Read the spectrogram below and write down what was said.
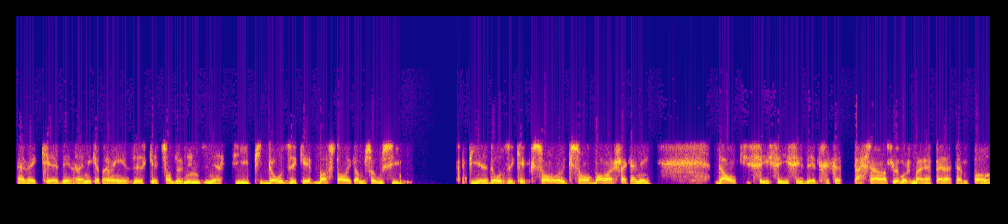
avec euh, des années 90, qui sont devenus une dynastie. Puis d'autres équipes, Boston est comme ça aussi. Puis il y a d'autres équipes qui sont qui sont bons à chaque année. Donc, c'est cette patience-là. Moi, je me rappelle à Tampa,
